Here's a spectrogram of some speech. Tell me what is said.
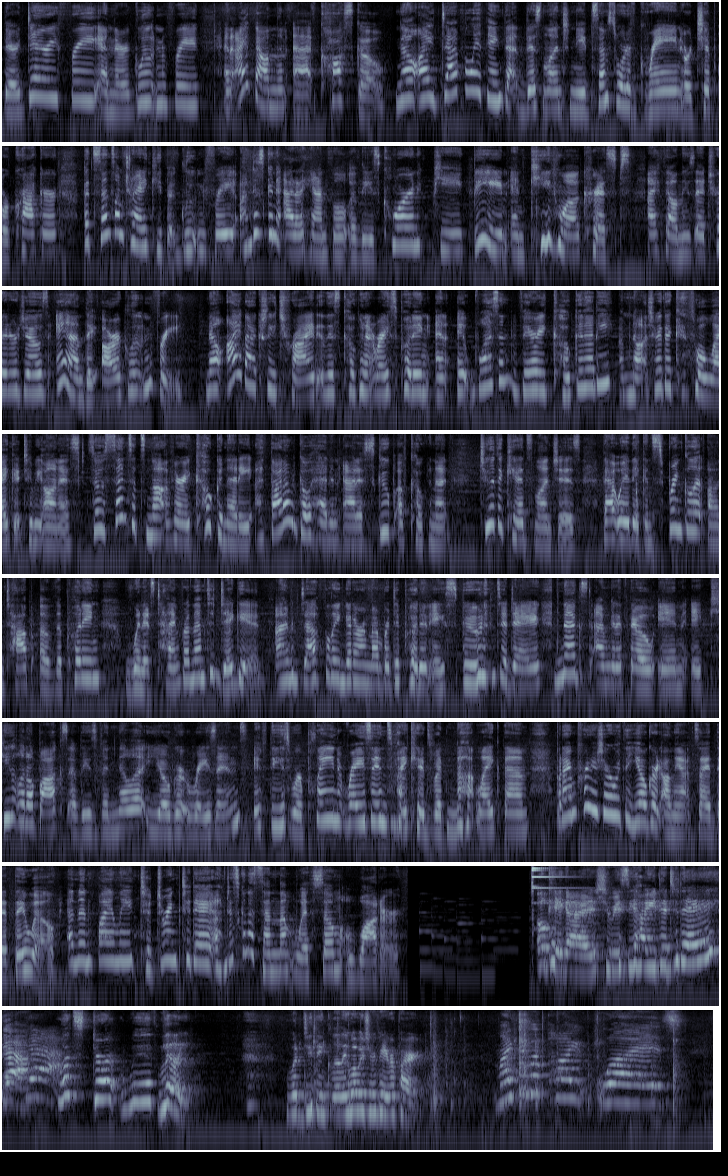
They're dairy free and they're gluten free, and I found them at Costco. Now, I definitely think that this lunch needs some sort of grain or chip or cracker, but since I'm trying to keep it gluten free, I'm just gonna add a handful of these corn, pea, bean, and quinoa crisps. I found these at Trader Joe's and they are gluten free. Now, I've actually tried this coconut rice pudding and it wasn't very coconutty. I'm not sure the kids will like it, to be honest. So since it's not very coconutty, I thought I would go ahead and add a scoop of coconut to the kids' lunches. That way they can sprinkle it on top of the pudding when it's time for them to dig in. I'm definitely gonna remember to put in a spoon today. Next, I'm gonna throw in a cute little box of these vanilla yogurt raisins. If these were plain raisins, my kids would not like them, but I'm pretty sure with the yogurt on the outside that they will. And then finally, to drink today, I'm just gonna send them with some water. Okay guys, should we see how you did today? Yeah. yeah. Let's start with Lily. What did you think, Lily? What was your favorite part? My favorite part was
